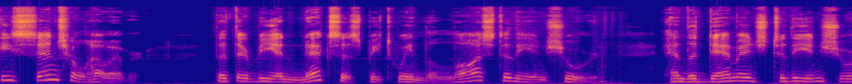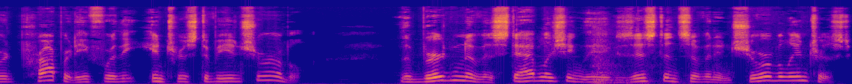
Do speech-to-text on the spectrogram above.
essential, however, that there be a nexus between the loss to the insured and the damage to the insured property for the interest to be insurable. The burden of establishing the existence of an insurable interest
